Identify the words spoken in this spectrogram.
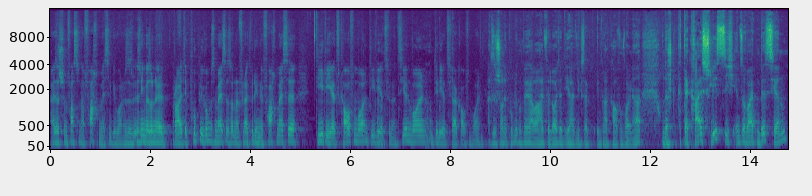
Also es ist schon fast eine Fachmesse geworden. Also es ist nicht mehr so eine breite Publikumsmesse, sondern vielleicht wirklich eine Fachmesse, die, die jetzt kaufen wollen, die, die jetzt finanzieren wollen und die, die jetzt verkaufen wollen. Also es ist schon eine Publikumsmesse, aber halt für Leute, die halt, wie gesagt, eben gerade kaufen wollen. Ja? Und der, der, Kreis schließt sich insoweit ein bisschen,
